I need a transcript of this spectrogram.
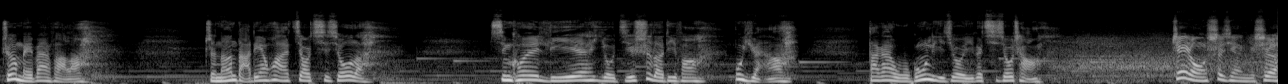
这没办法了，只能打电话叫汽修了。幸亏离有急事的地方不远啊，大概五公里就有一个汽修厂。这种事情你是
